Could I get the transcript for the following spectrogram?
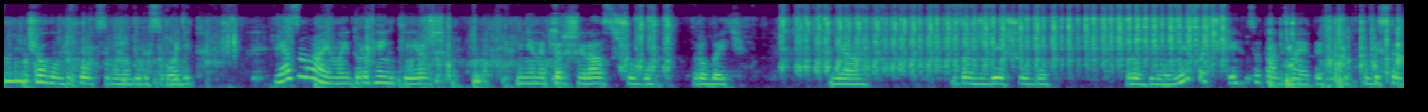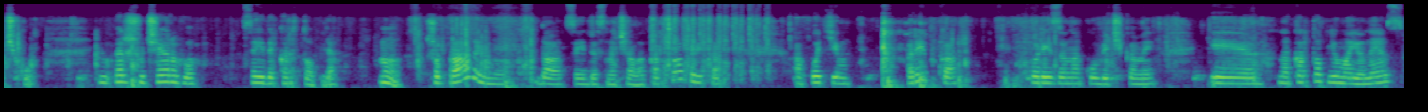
Ну, Нічого, в духовці воно буде сходити. Я знаю, мої дорогенькі, я ж мені не перший раз шубу робить. Я завжди шубу роблю мисочки. Це так, знаєте, щоб по бістрачку. І в першу чергу це йде картопля. Ну, що правильно, да, це йде спочатку картопелька, а потім рибка порізана кубичками. І на картоплю майонез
